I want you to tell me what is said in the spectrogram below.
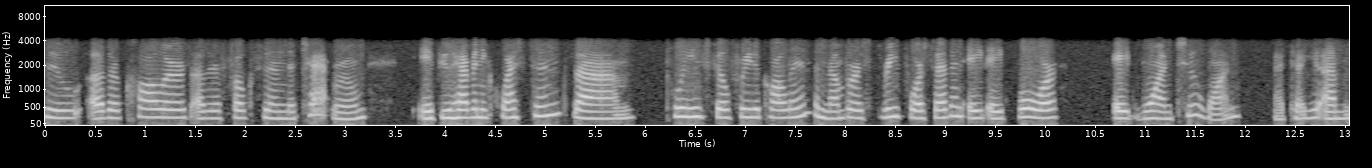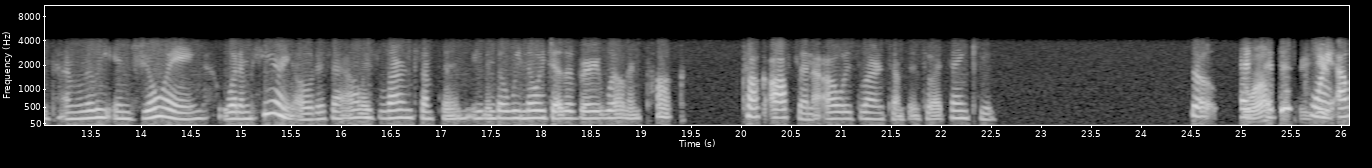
to other callers, other folks in the chat room. If you have any questions, um, please feel free to call in. The number is three four seven eight eight four eight one two one. I tell you, I'm I'm really enjoying what I'm hearing, Otis. I always learn something, even though we know each other very well and talk talk often. I always learn something, so I thank you. So at, well, at this point, I,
